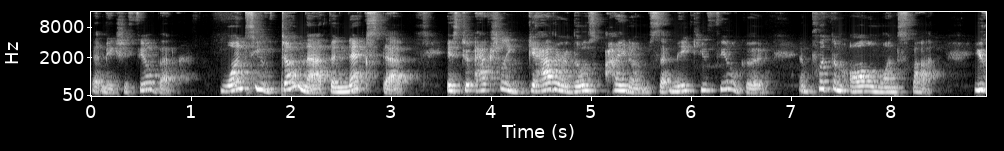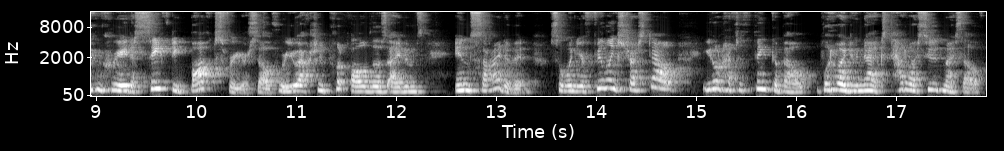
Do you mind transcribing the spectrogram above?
that makes you feel better. Once you've done that, the next step is to actually gather those items that make you feel good and put them all in one spot. You can create a safety box for yourself where you actually put all those items inside of it. So when you're feeling stressed out, you don't have to think about what do I do next? How do I soothe myself?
